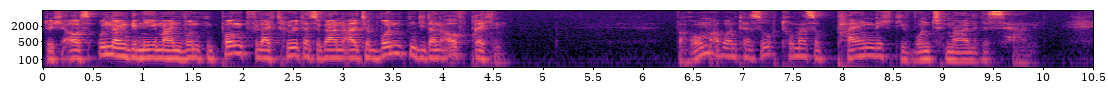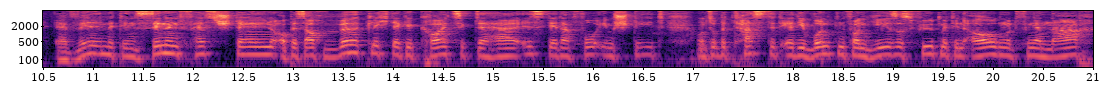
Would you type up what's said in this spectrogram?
durchaus unangenehm einen wunden Punkt, vielleicht rührt er sogar an alte Wunden, die dann aufbrechen. Warum aber untersucht Thomas so peinlich die Wundmale des Herrn? Er will mit den Sinnen feststellen, ob es auch wirklich der gekreuzigte Herr ist, der da vor ihm steht, und so betastet er die Wunden von Jesus, fühlt mit den Augen und Fingern nach,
